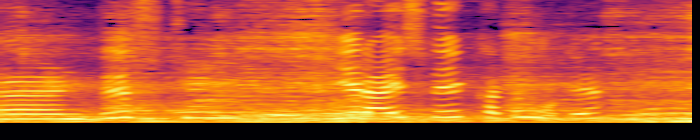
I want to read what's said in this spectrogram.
एंड दिस थिंग ये राइस थे ख़त्म हो गए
